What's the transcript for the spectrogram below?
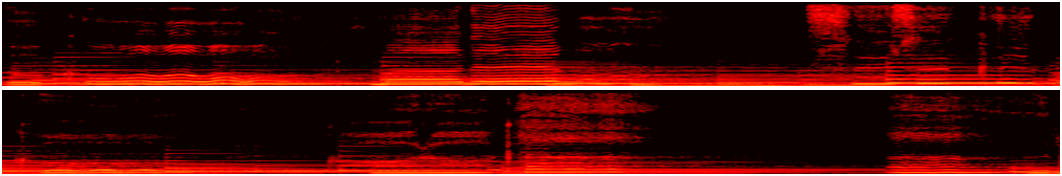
どこまでも続く心がある。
